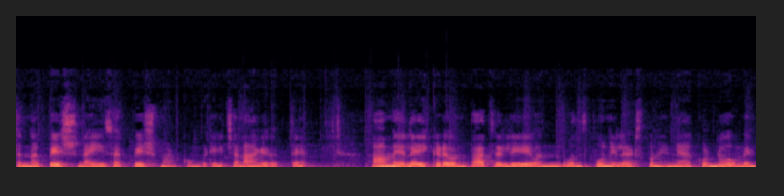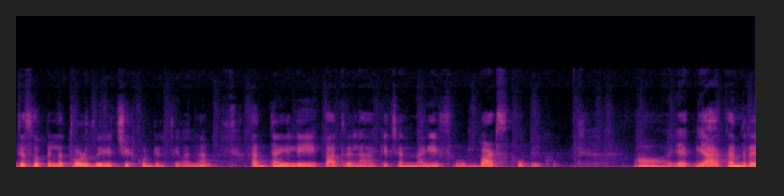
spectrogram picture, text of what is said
ಚೆನ್ನಾಗಿ ಪೇಸ್ಟ್ ನೈಸಾಗಿ ಪೇಸ್ಟ್ ಮಾಡ್ಕೊಂಬಿಡಿ, ಚೆನ್ನಾಗಿರುತ್ತೆ. ಆಮೇಲೆ ಈ ಕಡೆ ಒಂದು ಪಾತ್ರೆಯಲ್ಲಿ ಒಂದು ಒಂದು ಸ್ಪೂನ್ ಇಲ್ಲ ಎರಡು ಸ್ಪೂನ್ ಎಣ್ಣೆ ಹಾಕ್ಕೊಂಡು ಮೆಂತ್ಯ ಸೊಪ್ಪೆಲ್ಲ ತೊಳೆದು ಹೆಚ್ಚಿಟ್ಕೊಂಡಿರ್ತೀವಲ್ಲ ಅದನ್ನ ಇಲ್ಲಿ ಪಾತ್ರೆಯಲ್ಲಿ ಹಾಕಿ ಚೆನ್ನಾಗಿ ಬಾಡಿಸ್ಕೋಬೇಕು. ಯಾಕೆ, ಯಾಕಂದರೆ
